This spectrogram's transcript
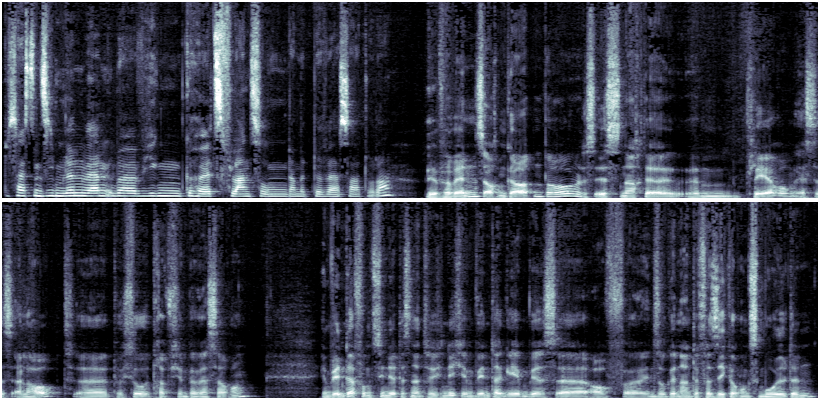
Das heißt, in Siebenlinden werden überwiegend Gehölzpflanzungen damit bewässert, oder? Wir verwenden es auch im Gartenbau. Das ist nach der ähm, Klärung ist es erlaubt äh, durch so Tröpfchenbewässerung. Im Winter funktioniert das natürlich nicht. Im Winter geben wir es äh, auf, äh, in sogenannte Versickerungsmulden,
